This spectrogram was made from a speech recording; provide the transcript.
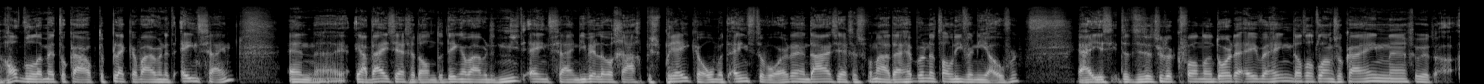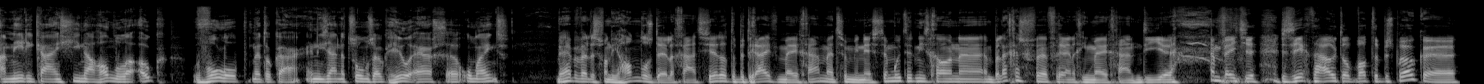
handelen met elkaar op de plekken waar we het eens zijn. En uh, ja, wij zeggen dan de dingen waar we het niet eens zijn, die willen we graag bespreken om het eens te worden. En daar zeggen ze van, nou, daar hebben we het dan liever niet over. Ja, dat is natuurlijk van uh, door de eeuwen heen dat dat langs elkaar heen gebeurt. Amerika en China handelen ook volop met elkaar. En die zijn het soms ook heel erg oneens. We hebben wel eens van die handelsdelegaties, hè, dat de bedrijven meegaan met zo'n minister. Moet het niet gewoon uh, een beleggersvereniging meegaan die uh, een beetje zicht houdt op wat er besproken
